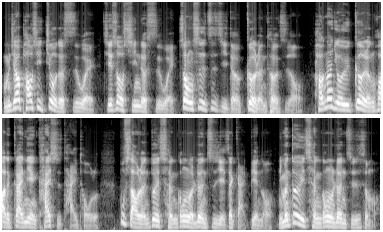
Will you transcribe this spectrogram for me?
我们就要抛弃旧的思维，接受新的思维，重视自己的个人特质哦。好，那由于个人化的概念开始抬头了，不少人对成功的认知也在改变哦。你们对于成功的认知是什么？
